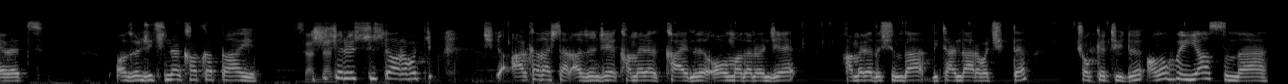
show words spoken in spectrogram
Evet. Az öncekinden kat kat daha iyi. İki Senden kere üst üste araba çık- İşte arkadaşlar az önce kamera kaydı olmadan önce kamera dışında bir tane de araba çıktı. Çok kötüydü ama bu iyi aslında ha.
